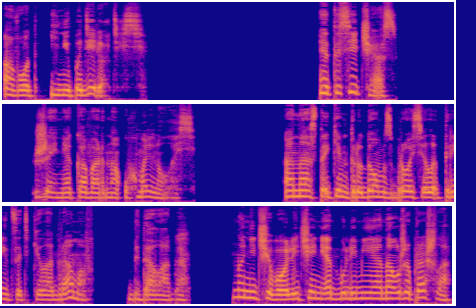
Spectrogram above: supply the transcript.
а вот и не подеретесь. Это сейчас. Женя коварно ухмыльнулась. Она с таким трудом сбросила 30 килограммов, бедолага. Но ничего, лечение от булимии она уже прошла.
